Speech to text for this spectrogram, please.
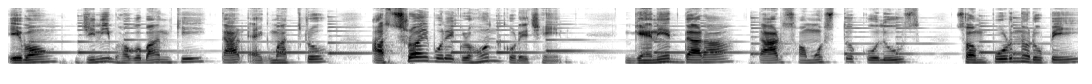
এবং যিনি ভগবানকে তার একমাত্র আশ্রয় বলে গ্রহণ করেছেন, জ্ঞানের দ্বারা তার সমস্ত কলুষ সম্পূর্ণরূপে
